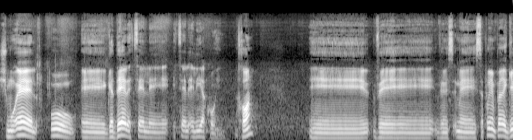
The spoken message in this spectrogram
שמואל הוא אה, גדל אצל, אה, אצל עלי הכהן, נכון? אה, ומספרים בפרק ג'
